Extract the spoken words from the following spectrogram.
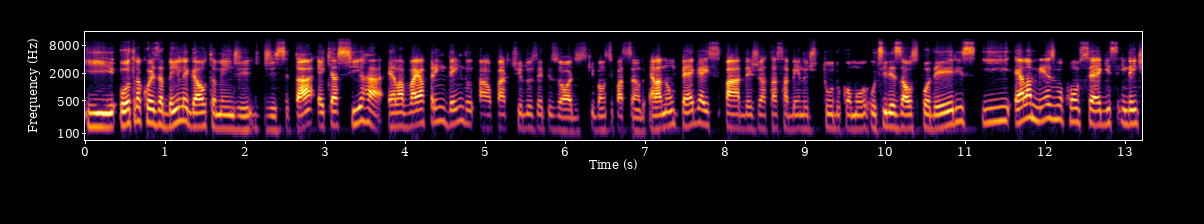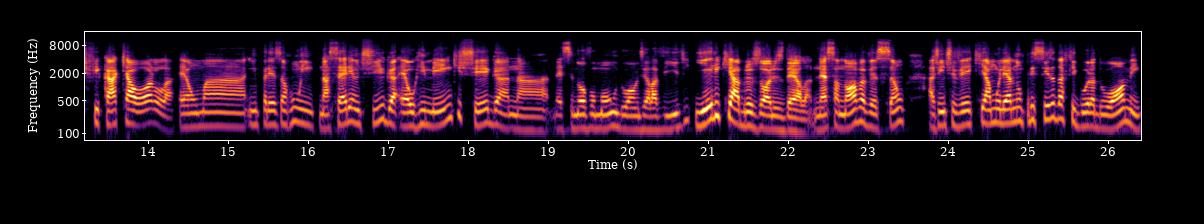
e outra coisa bem legal também de, de citar é que a Shira, ela vai aprendendo a partir dos episódios que vão se passando. Ela não pega a espada e já tá sabendo de tudo, como utilizar os poderes, e ela mesmo consegue identificar que a Orla é uma empresa ruim. Na série antiga, é o He-Man que chega na, nesse novo mundo onde ela vive, e ele que abre os olhos dela. Nessa nova versão, a gente vê que a mulher não precisa da figura do homem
